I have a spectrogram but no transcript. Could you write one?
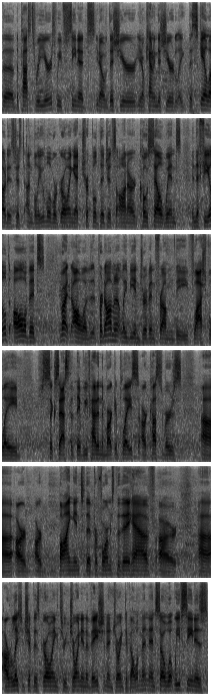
the, the past three years, we've seen it, you know, this year, you know, counting this year, like the scale out is just unbelievable. We're growing at triple digits on our co-sell wins in the field. All of it, right, all of it, predominantly being driven from the FlashBlade success that they, we've had in the marketplace. Our customers uh, are, are buying into the performance that they have. Our, uh, our relationship is growing through joint innovation and joint development, and so what we've seen is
